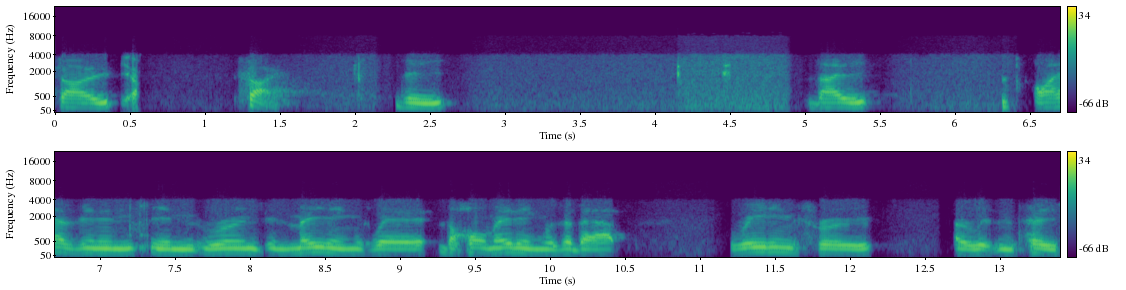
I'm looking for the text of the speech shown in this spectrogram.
So, Yep. so the, they, I have been in, in rooms, in meetings where the whole meeting was about reading through a written piece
